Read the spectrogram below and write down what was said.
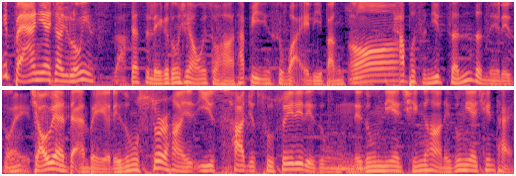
你半年就要去弄一次啊。但是那个东西啊，我跟你说哈，它毕竟是外力帮助，哦它不是你真正的那种胶原蛋白那种水儿哈，一擦就出水的那种、那种年轻哈，那种年轻态，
